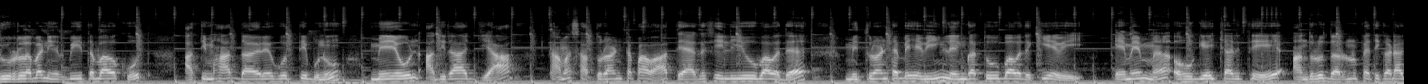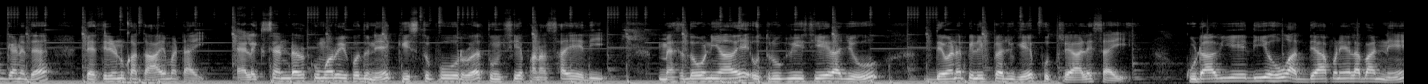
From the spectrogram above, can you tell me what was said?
දුර්ලභ නිර්භීත බවකුත් අතිමහත් දෛරයකුත් තිබුණු මේ ඔවුන් අධිරාජ්‍යයා තම සතුරන්ට පවා ත්‍යෑගශීලී වූ බවද මිතුරන්ට බෙහෙවින් ලෙංගත් වූ බවද කියවෙයි. එමෙන්ම ඔහුගේ චරිතයේ අඳුරු දරුණු පැතිකඩක් ගැනද පැතිරෙනු කතායමටයි. ඇලෙක්සැන්ඩර් කුමරු ඉපදුනේ ක්‍රිස්තුපූර්ව තුන්සිය පනස්සයේදී. මැසදෝනියාවේ උතුරුග්‍රීසියේ රජු දෙවන පිළිප් රජුගේ පුත්‍රයා ලෙසයි. කුඩාවියේදී ඔහු අධ්‍යාපනය ලබන්නේ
